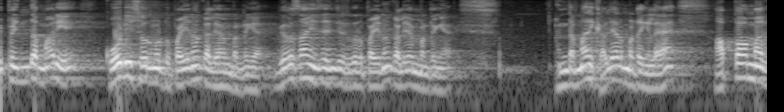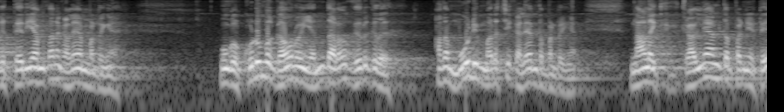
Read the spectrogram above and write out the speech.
இப்போ இந்த மாதிரி கோடீஸ்வரன் வீட்டு பையனும் கல்யாணம் பண்ணுறீங்க விவசாயம் செஞ்சுருக்கிற பையனும் கல்யாணம் பண்ணுறீங்க இந்த மாதிரி கல்யாணம் பண்ணுறீங்களே அப்பா அம்மாவுக்கு தெரியாமல் தானே கல்யாணம் பண்ணுறீங்க உங்கள் குடும்ப கௌரவம் எந்த அளவுக்கு இருக்குது? அதை மூடி மறைச்சி கல்யாணத்தை பண்ணுறீங்க நாளைக்கு கல்யாணத்தை பண்ணிவிட்டு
